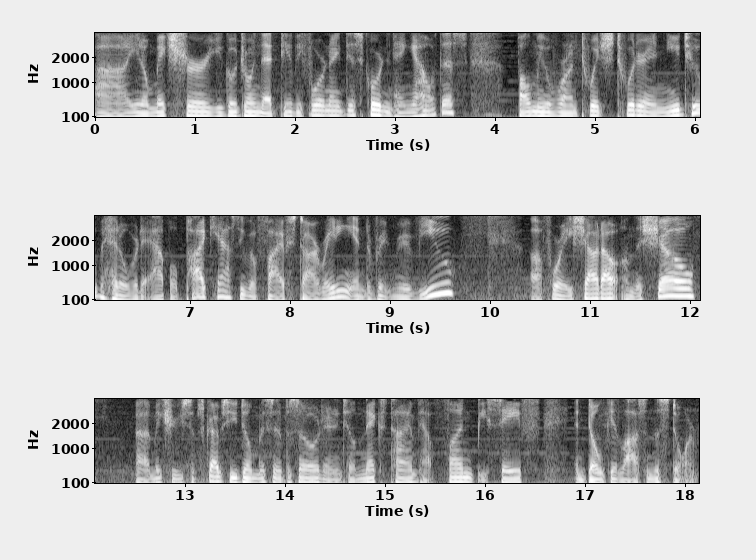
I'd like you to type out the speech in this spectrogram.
uh, you know, make sure you go join that daily Fortnite Discord and hang out with us. Follow me over on Twitch, Twitter, and YouTube. Head over to Apple Podcasts, leave a five star rating and a written review uh, for a shout out on the show. Uh, make sure you subscribe so you don't miss an episode. And until next time, have fun, be safe, and don't get lost in the storm.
